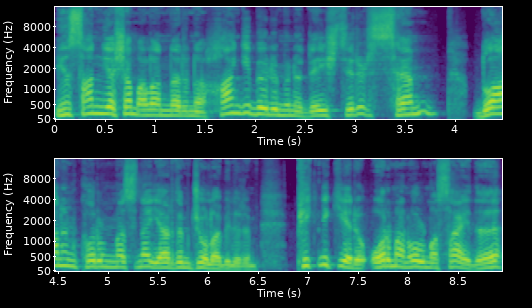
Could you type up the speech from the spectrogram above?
İnsan yaşam alanlarını hangi bölümünü değiştirirsem doğanın korunmasına yardımcı olabilirim. Piknik yeri orman olmasaydı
